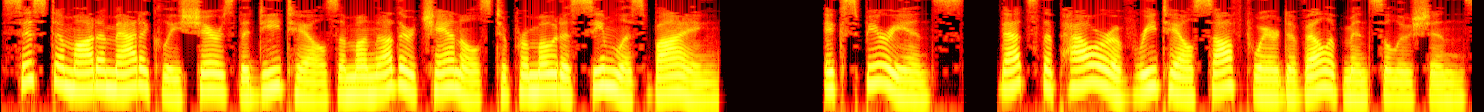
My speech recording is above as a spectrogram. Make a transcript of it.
system automatically shares the details among other channels to promote a seamless buying experience. That's the power of retail software development solutions.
